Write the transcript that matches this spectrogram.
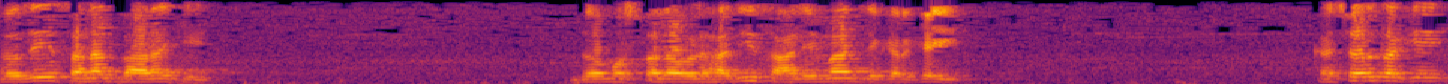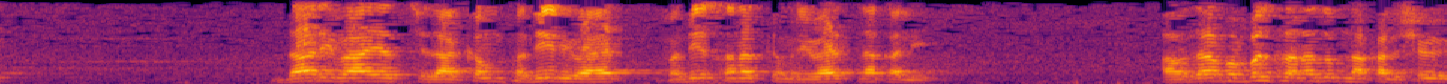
نو دې سند بارا کې د مصطلح الحديث عالمان ذکر کوي کشر تکي دا روایت چې دا کم په دې روایت په دې سند کم روایت نقلی او دا په بل سند هم نقل شوی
